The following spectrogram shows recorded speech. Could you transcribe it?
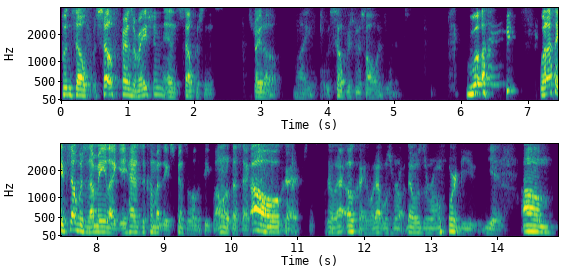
putting self self preservation and selfishness straight up, like Selfishness always wins. well, when I say selfishness, I mean like it has to come at the expense of other people. I don't know if that's actually. Oh, okay. No, that, okay. Well, that was wrong. That was the wrong word to use. Yeah. Um,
